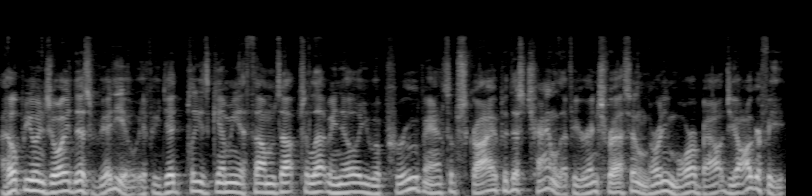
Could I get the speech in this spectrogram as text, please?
I hope you enjoyed this video. If you did, please give me a thumbs up to let me know you approve and subscribe to this channel if you're interested in learning more about geography.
